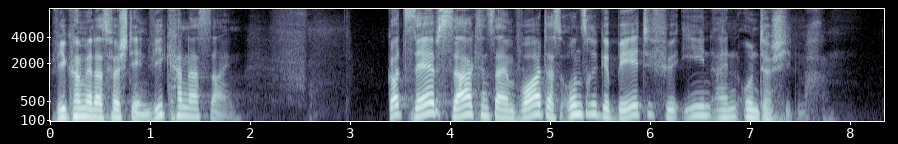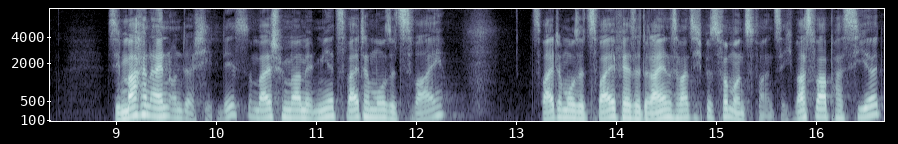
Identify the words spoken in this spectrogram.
Wie können wir das verstehen? Wie kann das sein? Gott selbst sagt in seinem Wort, dass unsere Gebete für ihn einen Unterschied machen. Sie machen einen Unterschied. Lest zum Beispiel mal mit mir 2. Mose 2, 2. Mose 2, Verse 23 bis 25. Was war passiert?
